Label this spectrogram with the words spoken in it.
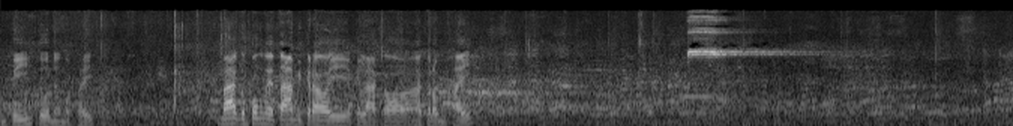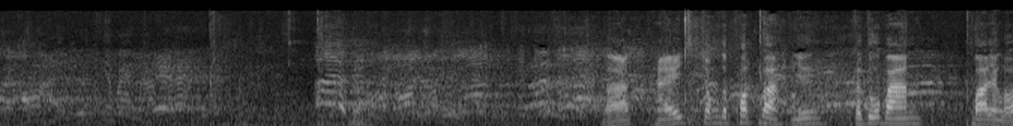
17ទល់នឹង20 បាទកំពុងតែតាមពីក្រោយកីឡាករអាក្រុមថៃបាទបាទហើយចុងទៅផុតបាទយើងទទួលបានបាល់យ៉ាងល្អ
